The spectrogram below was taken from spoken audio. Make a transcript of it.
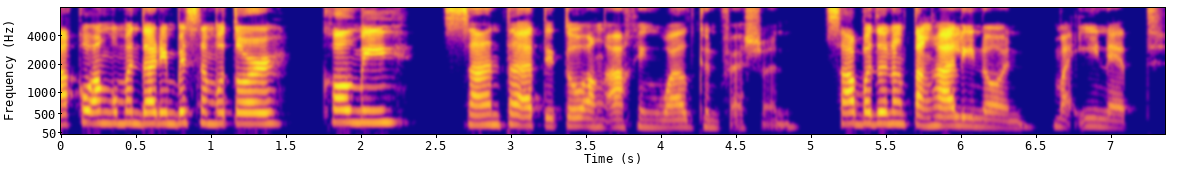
Ako ang umandar imbes na motor. Call me. Santa at ito ang aking wild confession. Sabado ng tanghali noon, mainit.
